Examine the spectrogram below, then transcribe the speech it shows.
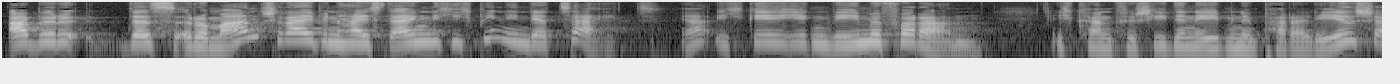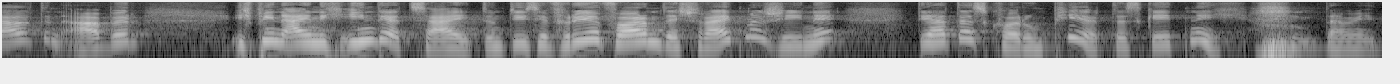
aber das Romanschreiben heißt eigentlich, ich bin in der Zeit. Ja? Ich gehe irgendwie immer voran. Ich kann verschiedene Ebenen parallel schalten, aber ich bin eigentlich in der Zeit. Und diese frühe Form der Schreibmaschine, die hat das korrumpiert. Das geht nicht damit.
